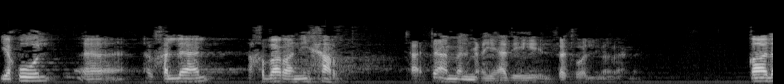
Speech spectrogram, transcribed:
يقول آه، الخلال أخبرني حرب. تأمل معي هذه الفتوى الإمام أحمد. قال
